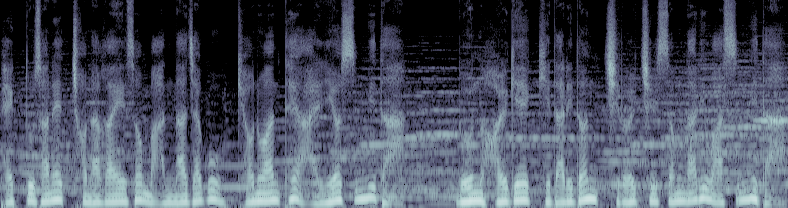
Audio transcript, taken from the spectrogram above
백두산의 천하가에서 만나자고 견우한테 알리었습니다. 눈 헐게 기다리던 7월 칠성날이 왔습니다.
